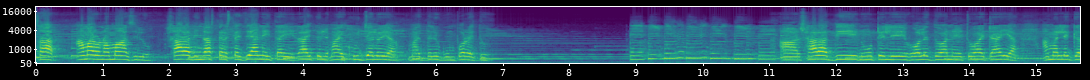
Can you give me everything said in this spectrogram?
স্যার, আমারও না মা ছিল। সারাদিন রাস্তায় রাস্তায় যে নেই তাই রাই তুলে মায় খুঁজা লইয়া মায়ের ধরে ঘুম পড়াইতো। আর সারাদিন হোটেলে হলের দোকানে টোয়াই টাইয়া আমার লেগে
